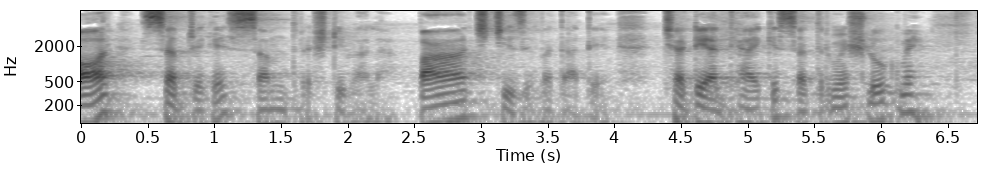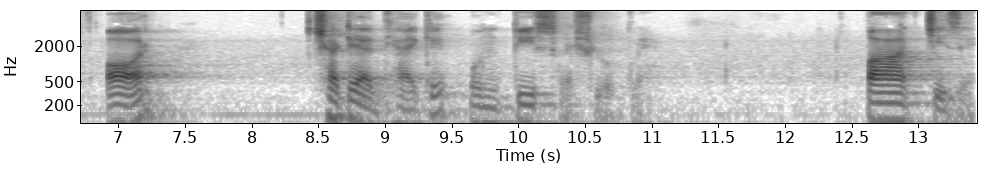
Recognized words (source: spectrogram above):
और सब जगह समदृष्टि वाला। पाँच चीज़ें बताते हैं। छठे अध्याय के सत्रहवें श्लोक में और छठे अध्याय के उनतीसवें श्लोक में। पाँच चीज़ें।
